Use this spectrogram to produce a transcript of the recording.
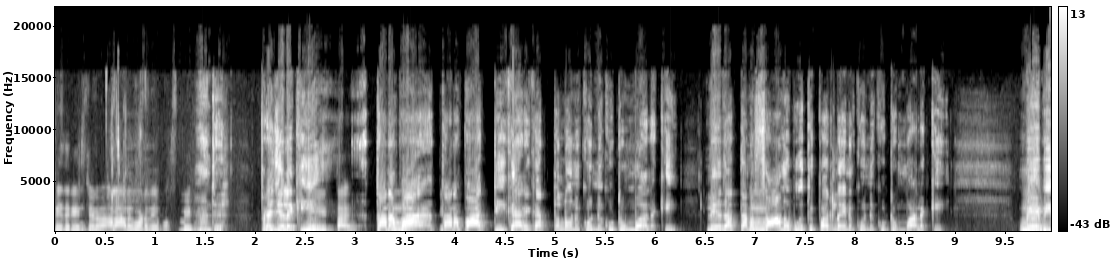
బెదిరించడం అలా అనకూడదేమో. మేబీ అంతే. ప్రజలకి తన పా తన పార్టీ కార్యకర్తల్లోని కొన్ని కుటుంబాలకి లేదా తన సానుభూతి పరులైన కొన్ని కుటుంబాలకి మేబీ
